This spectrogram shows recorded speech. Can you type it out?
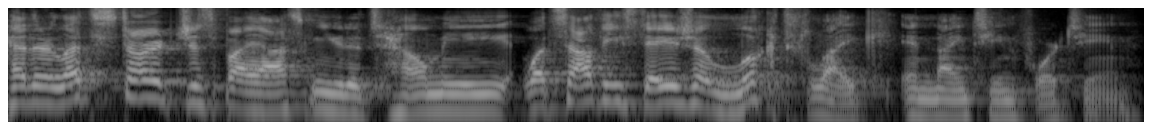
Heather, let's start just by asking you to tell me what Southeast Asia looked like in 1914.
